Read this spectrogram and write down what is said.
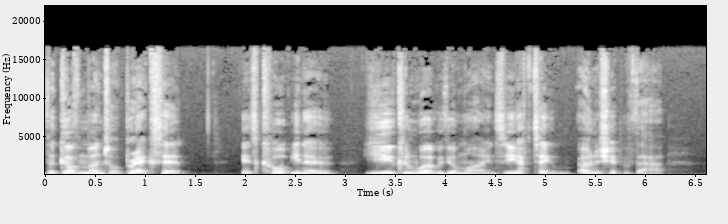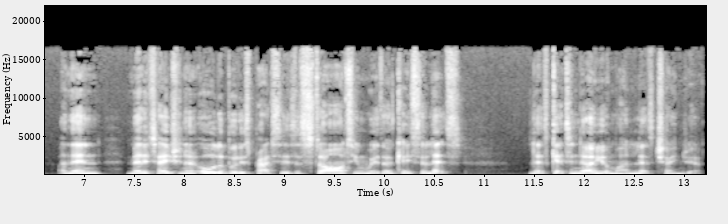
the government or Brexit. It's called, you know, you can work with your mind. So you have to take ownership of that. And then meditation and all the Buddhist practices are starting with, okay, so let's let's get to know your mind, let's change it.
